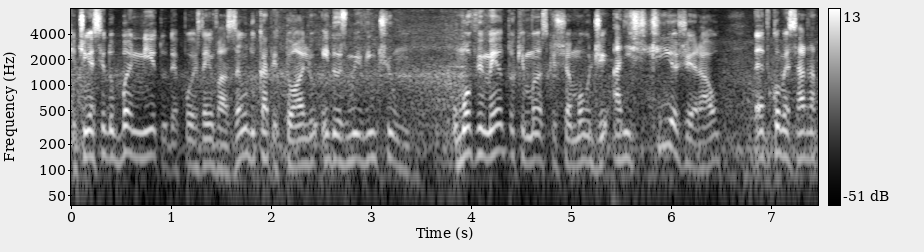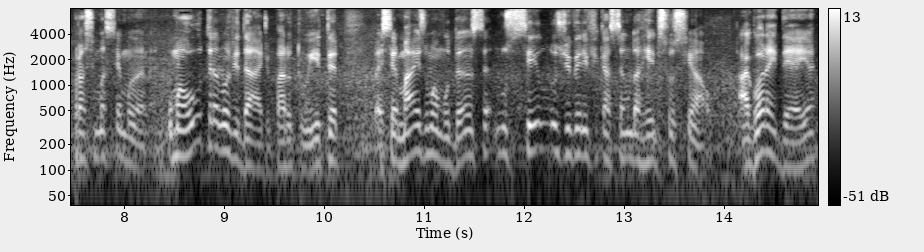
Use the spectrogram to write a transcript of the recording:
que tinha sido banido depois da invasão do Capitólio em 2021. O movimento que Musk chamou de anistia geral deve começar na próxima semana. Uma outra novidade para o Twitter vai ser mais uma mudança nos selos de verificação da rede social. Agora a ideia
